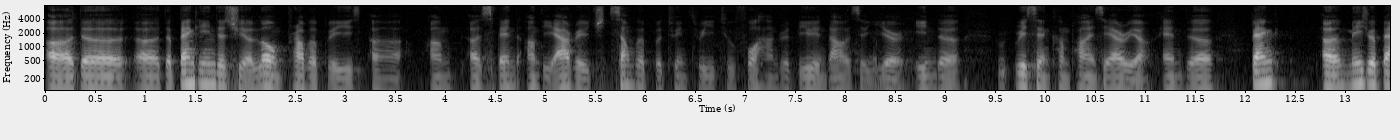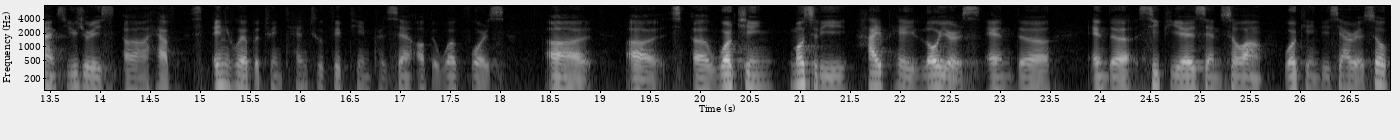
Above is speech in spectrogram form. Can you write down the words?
uh, the, uh, the banking industry alone probably uh, on, uh, spend on the average somewhere between three to 400 billion dollars a year in the r- risk and compliance area. And uh, bank, uh, major banks usually uh, have anywhere between 10 to 15 percent of the workforce uh, uh, working mostly high-paid lawyers and and CPAs and so on working in this area. So,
